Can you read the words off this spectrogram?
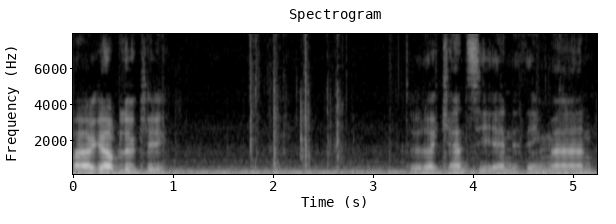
I got a blue key. Dude, I can't see anything, man.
